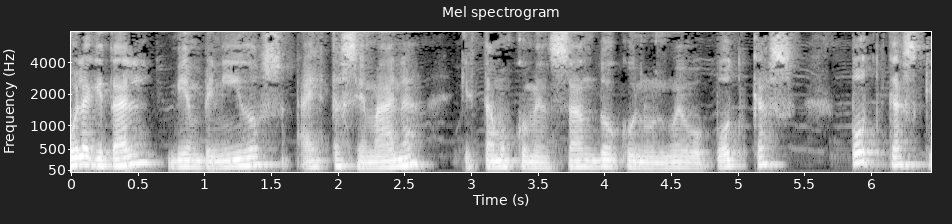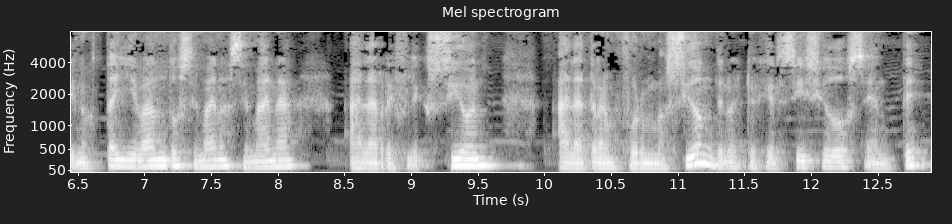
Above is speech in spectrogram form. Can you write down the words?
Hola, ¿qué tal? Bienvenidos a esta semana que estamos comenzando con un nuevo podcast, podcast que nos está llevando semana a semana a la reflexión, a la transformación de nuestro ejercicio docente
